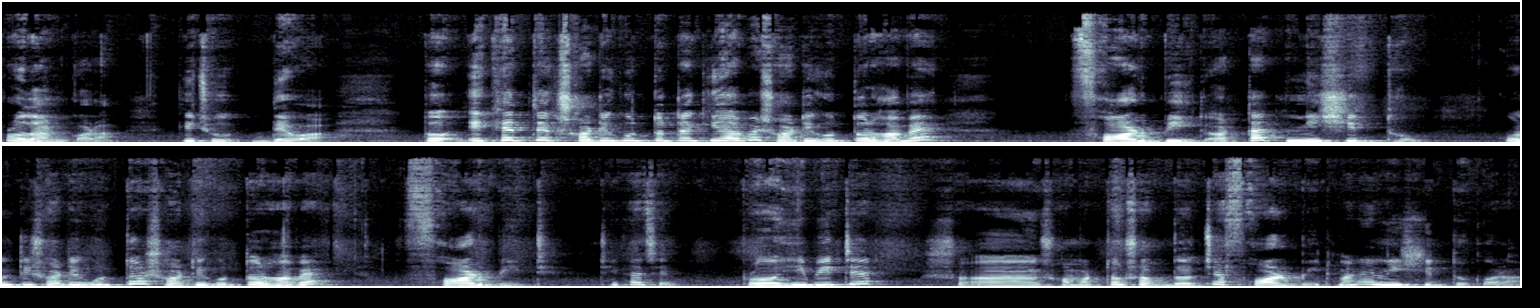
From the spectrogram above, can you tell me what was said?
প্রদান করা, কিছু দেওয়া। তো এক্ষেত্রে সঠিক উত্তরটা কী হবে? সঠিক উত্তর হবে ফরবিট অর্থাৎ নিষিদ্ধ। কোনটি সঠিক উত্তর? সঠিক উত্তর হবে ফরবিট ঠিক আছে? প্রহিবিটের সমর্থক শব্দ হচ্ছে ফরবিট মানে নিষিদ্ধ করা।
